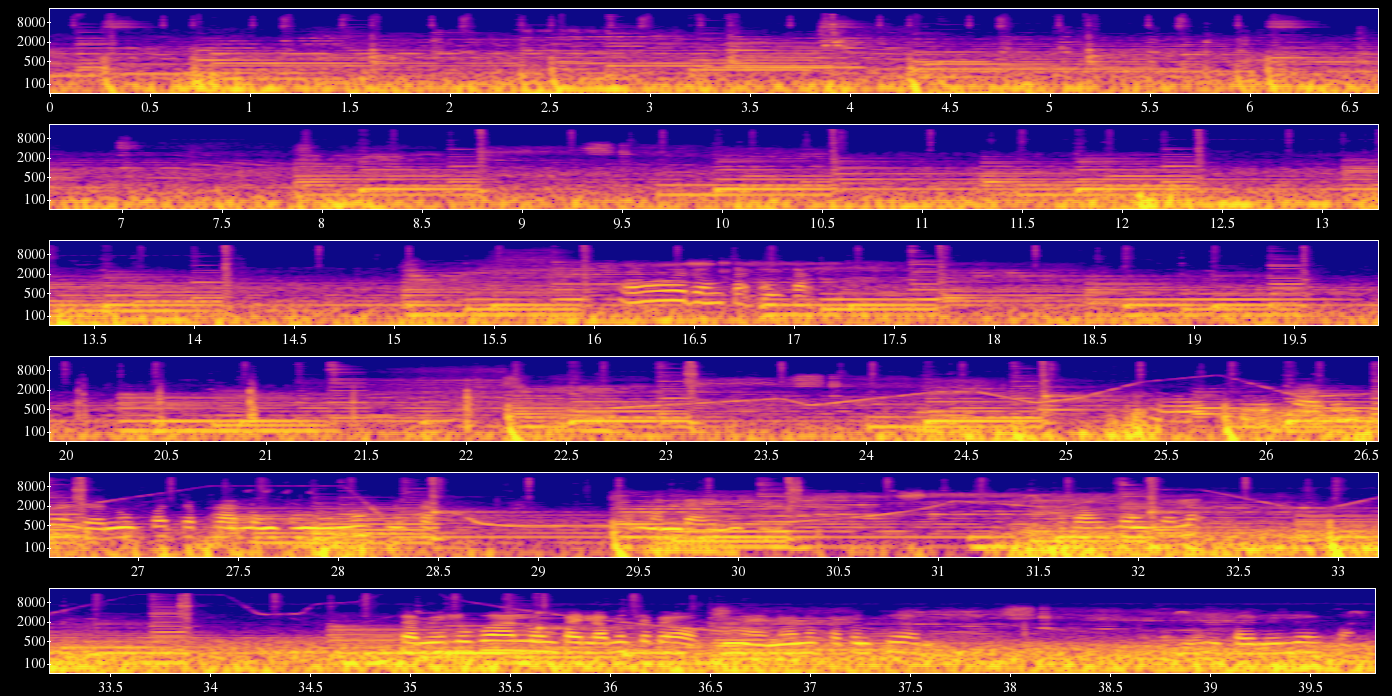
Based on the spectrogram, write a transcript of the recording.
แล้วมันจะไปออกทางไหนเนาะนะคะเพื่อนๆลงไปเรื่อยๆก่อน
